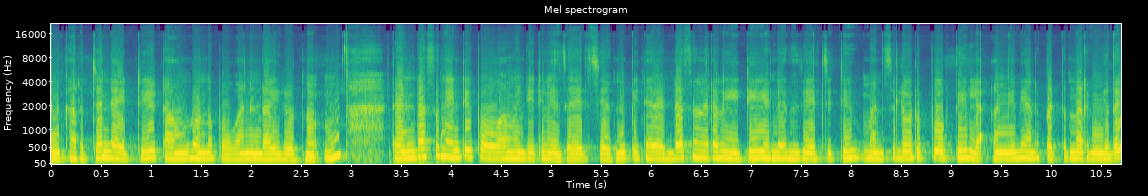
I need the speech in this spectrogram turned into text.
എനിക്ക് അർജന്റായിട്ട് ടൗണിലൊന്ന് പോകാനുണ്ടായിരുന്നു. രണ്ടു ദിവസം കഴിഞ്ഞിട്ട് പോകാൻ വേണ്ടിയിട്ട് വിചാരിച്ചിരുന്നു പിന്നെ രണ്ട് ദിവസം വരെ വെയിറ്റ് ചെയ്യേണ്ടതെന്ന് വിചാരിച്ചിട്ട് മനസ്സിലൊരു പൂർത്തിയില്ല. അങ്ങനെയാണ് പെട്ടെന്ന് ഇറങ്ങിയത്.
